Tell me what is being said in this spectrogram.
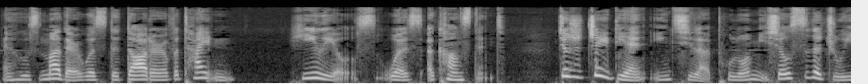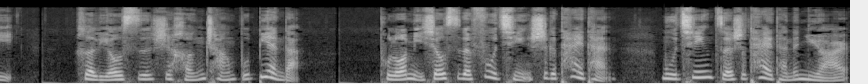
and whose mother was the daughter of a Titan. Helios was a constant. 就是这点引起了普罗米修斯的注意。赫里欧斯是恒常不变的。 普罗米修斯的父亲是个泰坦，母亲则是泰坦的女儿。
